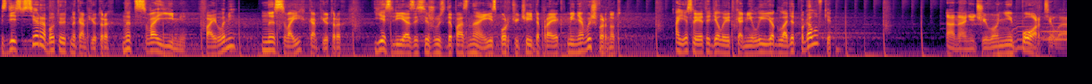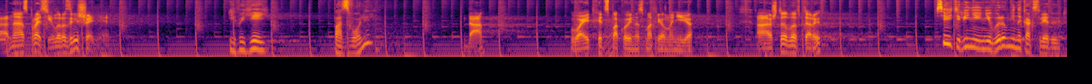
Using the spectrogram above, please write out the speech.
здесь все работают на компьютерах над своими файлами на своих компьютерах. Если я засижусь допоздна и испорчу чей-то проект, меня вышвырнут. А если это делает Камила, ее гладят по головке? Она ничего не портила, она спросила разрешения. И вы ей позволили? Да. Уайтхед спокойно смотрел на нее. А что во-вторых? Все эти линии не выровнены как следует.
